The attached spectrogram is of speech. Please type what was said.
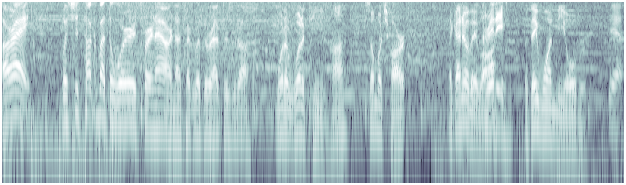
All right, let's just talk about the Warriors for an hour, and not talk about the Raptors at all. What a what a team, huh? So much heart. Like I know they lost, Gritty. but they won me over. Yeah.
